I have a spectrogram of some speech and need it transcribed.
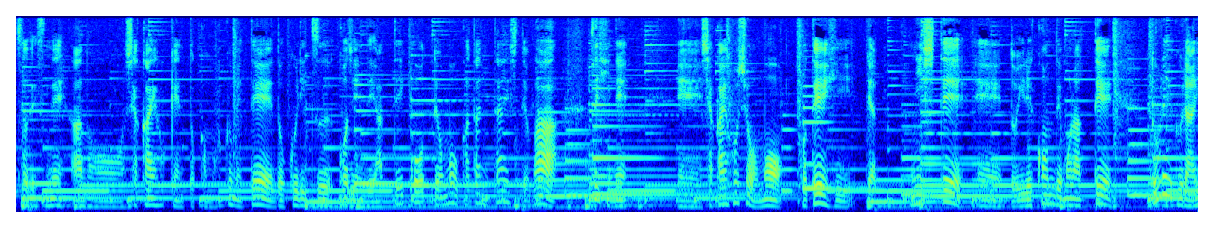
そうですね。あの社会保険とかも含めて独立個人でやっていこうって思う方に対しては是非ね、えー、社会保障も固定費でにして、えーと、入れ込んでもらってどれぐらい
